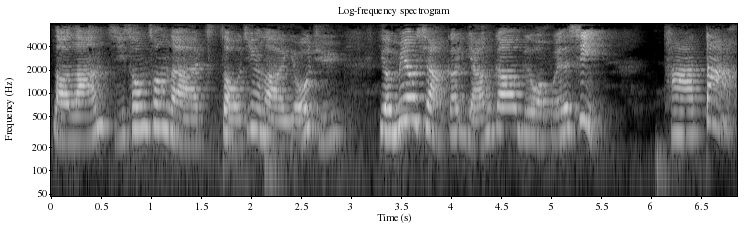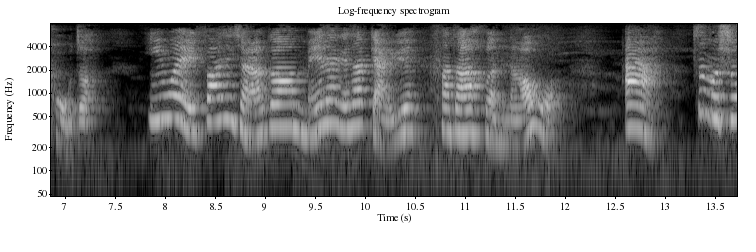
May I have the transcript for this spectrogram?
老狼急匆匆地走进了邮局。有没有小羔羊羔给我回的信？他大吼着。因为发现小羊羔没来给他赶约，让他很恼火。啊，这么说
